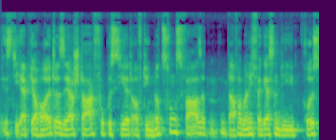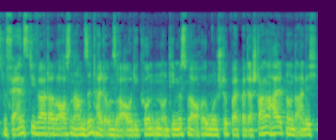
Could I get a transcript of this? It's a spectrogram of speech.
ist die App ja heute sehr stark fokussiert auf die Nutzungsphase. Darf aber nicht vergessen, die größten Fans, die wir da draußen haben, sind halt unsere Audi-Kunden und die müssen wir auch irgendwo ein Stück weit bei der Stange halten und eigentlich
